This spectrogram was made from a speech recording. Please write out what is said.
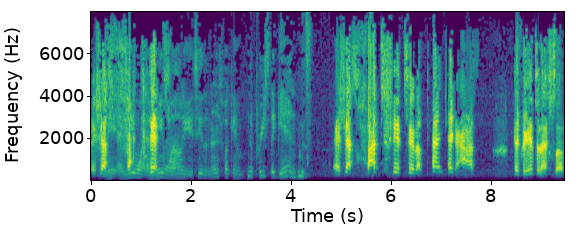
And she has Me- and, fat meanwhile, and meanwhile, you see the nurse fucking the priest again. And just fat tits and a pancake ass. If you're into that stuff.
